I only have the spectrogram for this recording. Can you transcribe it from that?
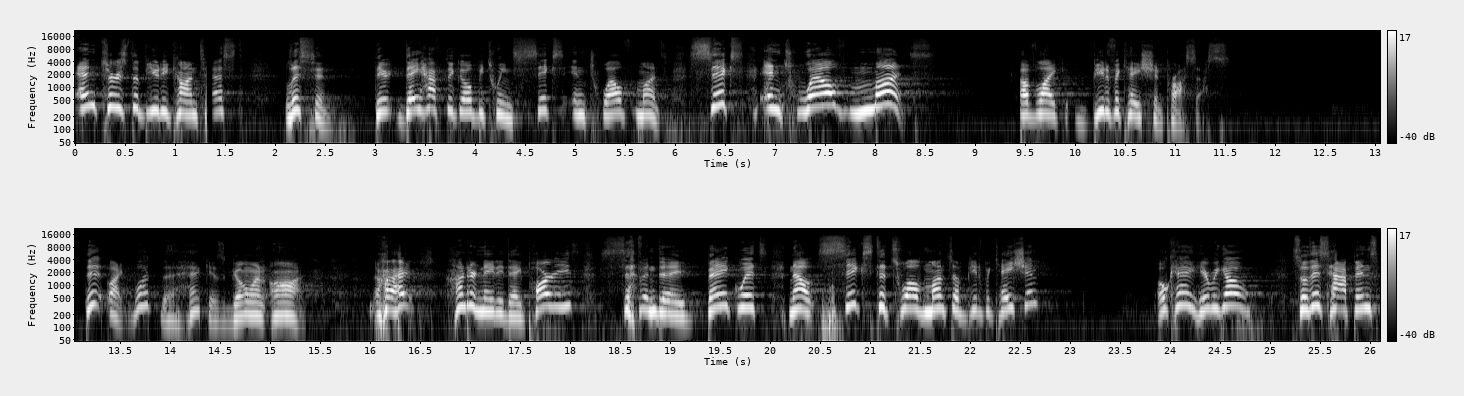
enters the beauty contest. Listen, they have to go between six and 12 months. Six and 12 months of like beautification process. This, like, what the heck is going on? All right, 180 day parties, seven day banquets, now six to 12 months of beautification. Okay, here we go. So this happens,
